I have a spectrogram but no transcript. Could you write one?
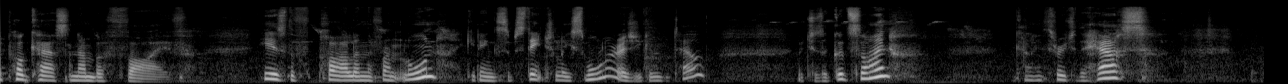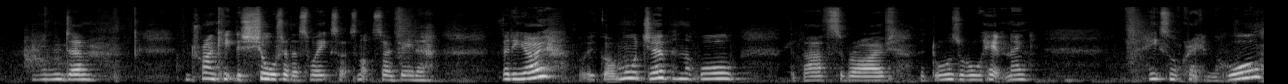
podcast number five. Here's the pile in the front lawn, getting substantially smaller as you can tell, which is a good sign. Coming through to the house, and um, I'm keep this shorter this week so it's not so bad a video. But we've got more jib in the hall, the bath's arrived, the doors are all happening, heat's not cracking the hall.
